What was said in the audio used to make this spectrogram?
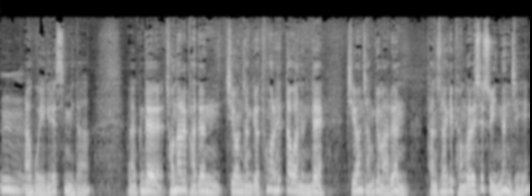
음. 라고 얘기를 했습니다. 아, 근데 전화를 받은 지원 장교와 통화를 했다고 하는데 지원 장교 말은 단순하게 병가를 쓸 수 있는지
